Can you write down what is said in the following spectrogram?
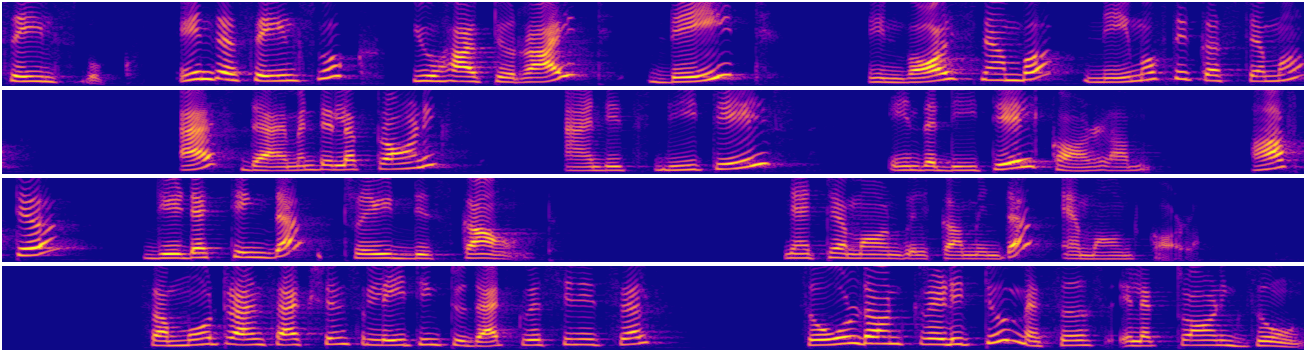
sales book. In the sales book, you have to write date, invoice number, name of the customer as Diamond Electronics and its details in the detail column after deducting the trade discount. Net amount will come in the amount column. Some more transactions relating to that question itself. Sold on credit to Messrs Electronic Zone.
